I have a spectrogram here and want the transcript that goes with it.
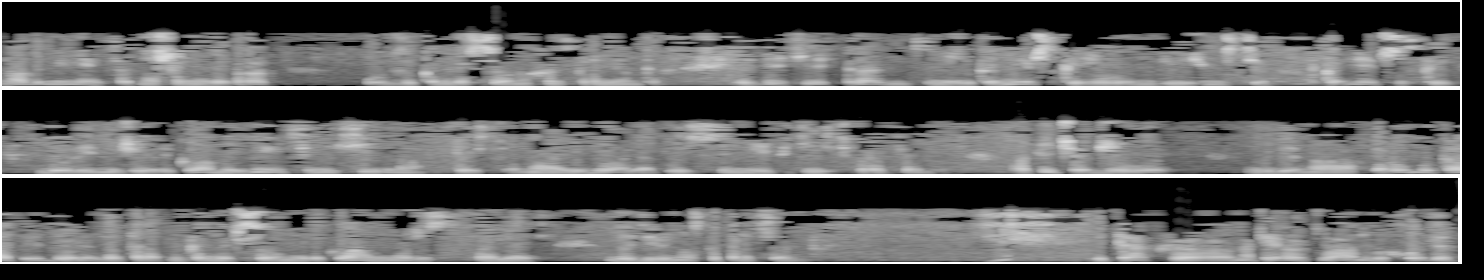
надо менять соотношение затрат пользу конверсионных инструментов. И здесь есть разница между коммерческой и жилой недвижимостью. В коммерческой доля имиджевой рекламы изменится не сильно, то есть она едва ли от 7 50%, в отличие от жилой где на втором этапе доля затрат на конверсионную рекламу может составлять до 90%. Итак, э, на первый план выходит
